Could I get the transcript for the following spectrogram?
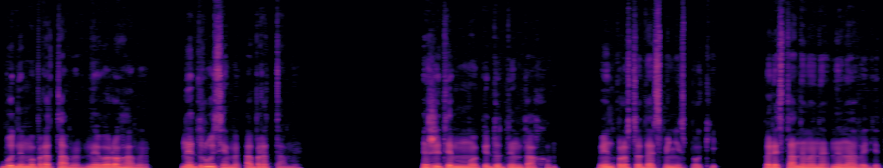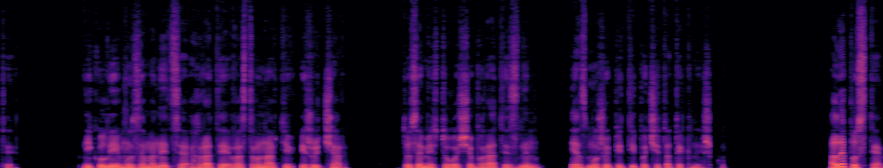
Будемо братами, не ворогами, не друзями, а братами. Житимемо під одним дахом. Він просто дасть мені спокій, перестане мене ненавидіти. І коли йому заманеться грати в астронавтів і жучар, то замість того, щоб грати з ним, я зможу піти почитати книжку. Але пусте.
